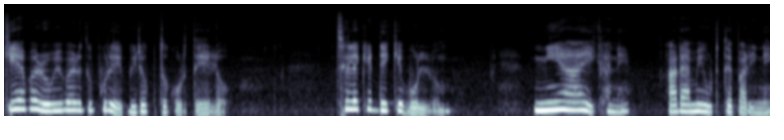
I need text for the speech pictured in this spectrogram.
কে আবার রবিবার দুপুরে বিরক্ত করতে এলো। ছেলেকে ডেকে বললুম, নিয়ে আয় এখানে, আর আমি উঠতে পারিনে।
